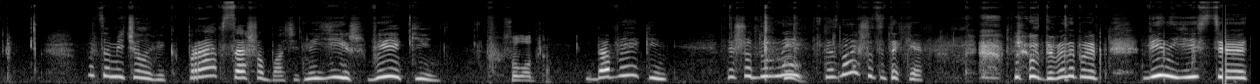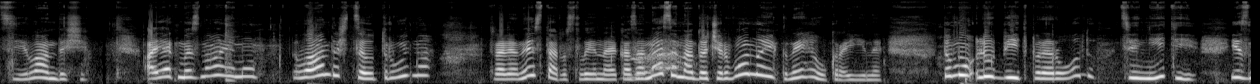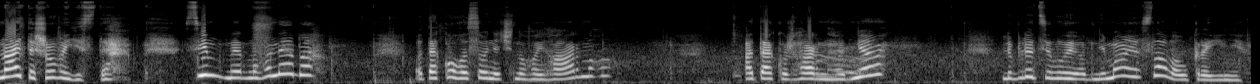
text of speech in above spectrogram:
Ну, це мій чоловік. Пре все, що бачить. Не їж, викинь. Солодка. Да викинь. Ти що, дурний? Ти знаєш, що це таке? Люди, ви не повірте. Він їсть е, ці ландиші. А як ми знаємо, ландиш це отруйна трав'яниста рослина, яка занесена до Червоної книги України. Тому любіть природу, цініть її і знайте, що ви їсте. Всім мирного неба, отакого сонячного і гарного, а також гарного дня. Люблю, цілую, обнімаю. Слава Україні!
